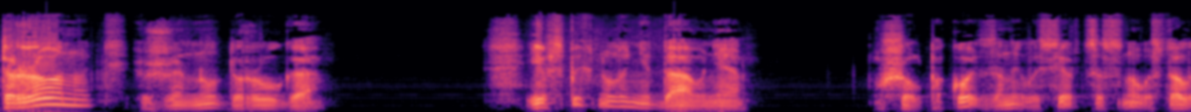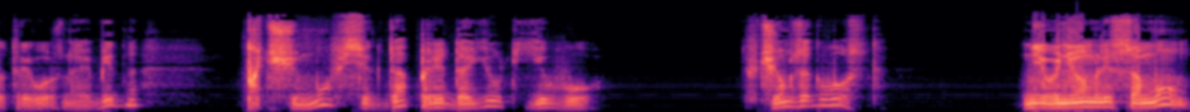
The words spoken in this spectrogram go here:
Тронуть жену друга. И вспыхнула недавняя. Ушел покой, заныло сердце, снова стало тревожно и обидно. Почему всегда предают его? В чем загвоздка? Не в нем ли самом?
